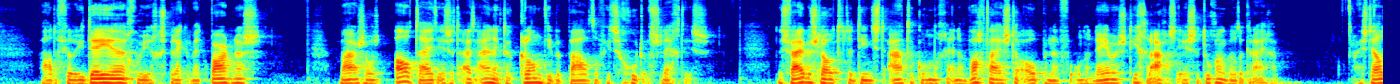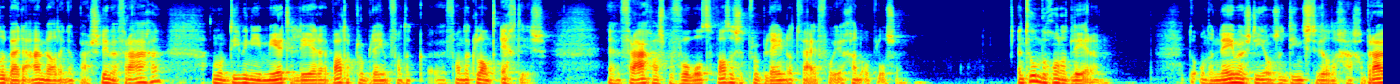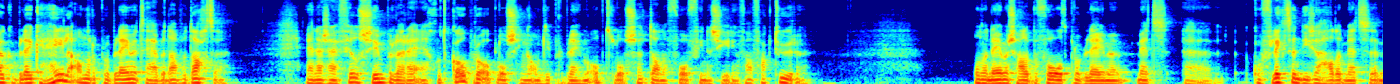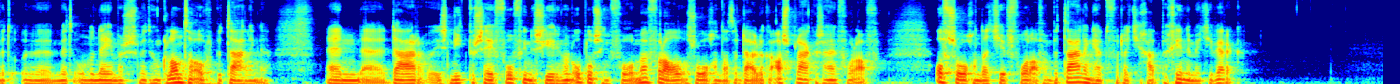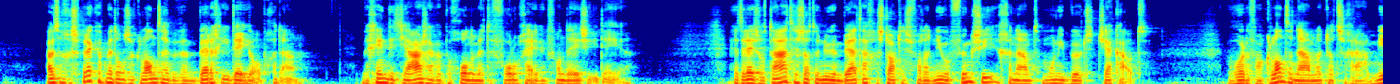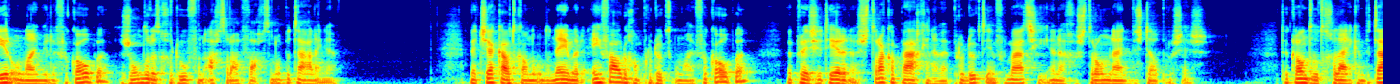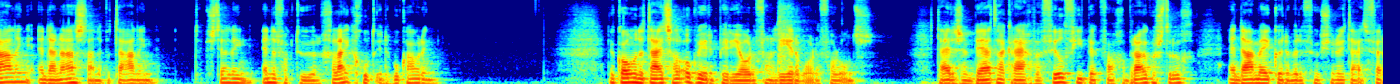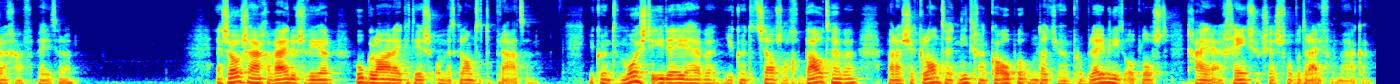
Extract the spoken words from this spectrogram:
We hadden veel ideeën, goede gesprekken met partners. Maar zoals altijd is het uiteindelijk de klant die bepaalt of iets goed of slecht is. Dus wij besloten de dienst aan te kondigen en een wachtlijst te openen voor ondernemers die graag als eerste toegang wilden krijgen. Wij stelden bij de aanmelding een paar slimme vragen om op die manier meer te leren wat het probleem van de, van de klant echt is. Een vraag was bijvoorbeeld: wat is het probleem dat wij voor je gaan oplossen? En toen begon het leren. De ondernemers die onze dienst wilden gaan gebruiken bleken hele andere problemen te hebben dan we dachten. En er zijn veel simpelere en goedkopere oplossingen om die problemen op te lossen dan de voorfinanciering van facturen. Ondernemers hadden bijvoorbeeld problemen met uh, conflicten die ze hadden met, uh, met, uh, met ondernemers, met hun klanten over betalingen. En daar is niet per se voorfinanciering een oplossing voor, maar vooral zorgen dat er duidelijke afspraken zijn vooraf. Of zorgen dat je vooraf een betaling hebt voordat je gaat beginnen met je werk. Uit de gesprekken met onze klanten hebben we een berg ideeën opgedaan. Begin dit jaar zijn we begonnen met de vormgeving van deze ideeën. Het resultaat is dat er nu een beta gestart is van een nieuwe functie genaamd Moneybird Checkout. We horen van klanten namelijk dat ze graag meer online willen verkopen zonder het gedoe van achteraf wachten op betalingen. Met Checkout kan de ondernemer eenvoudig een product online verkopen. We presenteren een strakke pagina met productinformatie en een gestroomlijnd bestelproces. De klant doet gelijk een betaling en daarna staan de betaling, de bestelling en de factuur gelijk goed in de boekhouding. De komende tijd zal ook weer een periode van leren worden voor ons. Tijdens een beta krijgen we veel feedback van gebruikers terug en daarmee kunnen we de functionaliteit verder gaan verbeteren. En zo zagen wij dus weer hoe belangrijk het is om met klanten te praten. Je kunt de mooiste ideeën hebben, je kunt het zelfs al gebouwd hebben, maar als je klanten het niet gaan kopen omdat je hun problemen niet oplost, ga je er geen succesvol bedrijf van maken.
